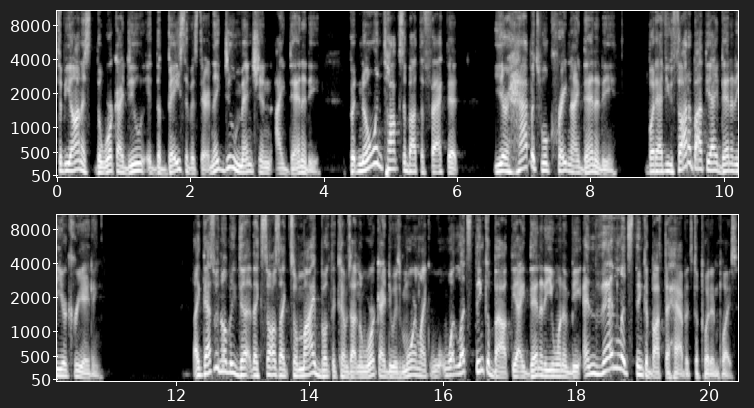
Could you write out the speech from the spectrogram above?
to be honest, the work I do, it, the base of it's there. And they do mention identity, but no one talks about the fact that your habits will create an identity. But have you thought about the identity you're creating? Like that's what nobody does. Like so, I was like, so my book that comes out and the work I do is more like, wh- what? Let's think about the identity you want to be, and then let's think about the habits to put in place.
